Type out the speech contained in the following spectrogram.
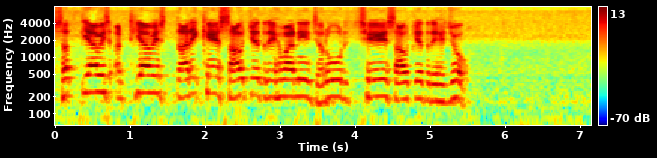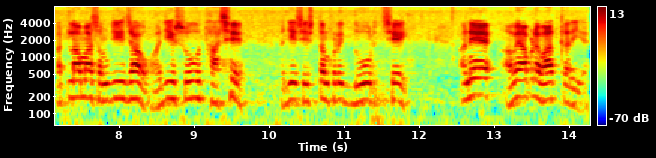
સત્યાવીસ અઠ્યાવીસ તારીખે સાવચેત રહેવાની જરૂર છે, સાવચેત રહેજો. આટલામાં સમજી જાઓ, હજી શું થશે? હજી સિસ્ટમ થોડીક દૂર છે. અને હવે આપણે વાત કરીએ.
